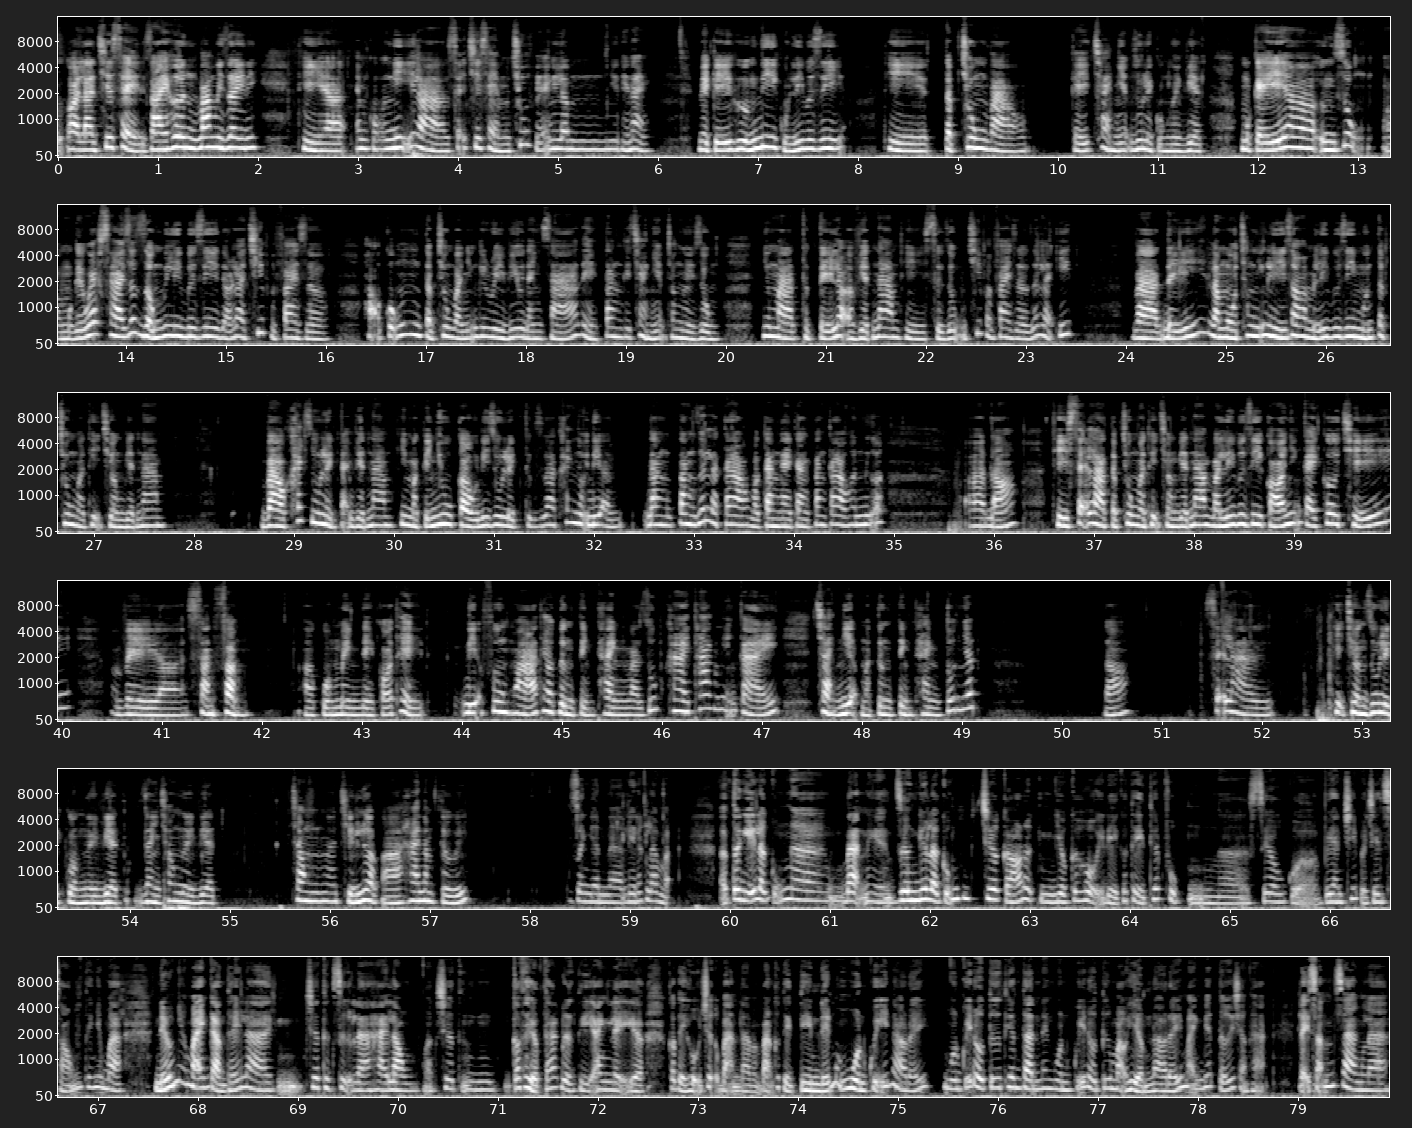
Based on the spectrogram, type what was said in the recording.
gọi là chia sẻ dài hơn 30 giây đi thì em cũng nghĩ là sẽ chia sẻ một chút với anh Lâm như thế này. Về cái hướng đi của Liberty thì tập trung vào cái trải nghiệm du lịch của người Việt. Một cái uh, ứng dụng, ờ, một cái website rất giống với Liberty đó là TripAdvisor họ cũng tập trung vào những cái review đánh giá để tăng cái trải nghiệm cho người dùng. Nhưng mà thực tế là ở Việt Nam thì sử dụng Tripadvisor rất là ít. Và đấy là một trong những lý do mà Liberty muốn tập trung vào thị trường Việt Nam. Vào khách du lịch tại Việt Nam khi mà cái nhu cầu đi du lịch thực ra khách nội địa đang tăng rất là cao và càng ngày càng tăng cao hơn nữa à, đó. Thì sẽ là tập trung vào thị trường Việt Nam và Livuzi có những cái cơ chế về uh, sản phẩm uh, của mình để có thể địa phương hóa theo từng tỉnh thành và giúp khai thác những cái trải nghiệm mà từng tỉnh thành tốt nhất. Đó. Sẽ là thị trường du lịch của người Việt dành cho người Việt trong chiến lược uh, à, 2 năm tới doanh nhân à, Lê Đắc Lâm ạ. Ờ, tôi nghĩ là cũng à, bạn dường như là cũng chưa có được nhiều cơ hội để có thể thuyết phục ừ, à, CEO của VnChip ở trên sóng. Thế nhưng mà nếu như mà anh cảm thấy là chưa thực sự là hài lòng hoặc chưa có thể hợp tác được thì anh lại có thể hỗ trợ bạn là bạn có thể tìm đến một nguồn quỹ nào đấy, nguồn quỹ đầu tư thiên thần hay nguồn quỹ đầu tư mạo hiểm nào đấy mà anh biết tới chẳng hạn. Lại sẵn sàng là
